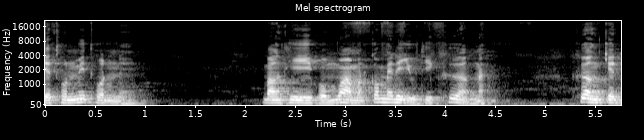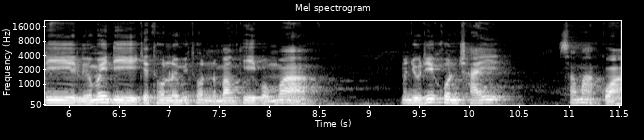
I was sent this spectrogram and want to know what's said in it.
จะทนไม่ทนเนี่ยบางทีผมว่ามันก็ไม่ได้อยู่ที่เครื่องนะเครื่องจะดีหรือไม่ดีจะทนหรือไม่ทน บางทีผมว่า มันอยู่ที่คนใช้ ซะมากกว่า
